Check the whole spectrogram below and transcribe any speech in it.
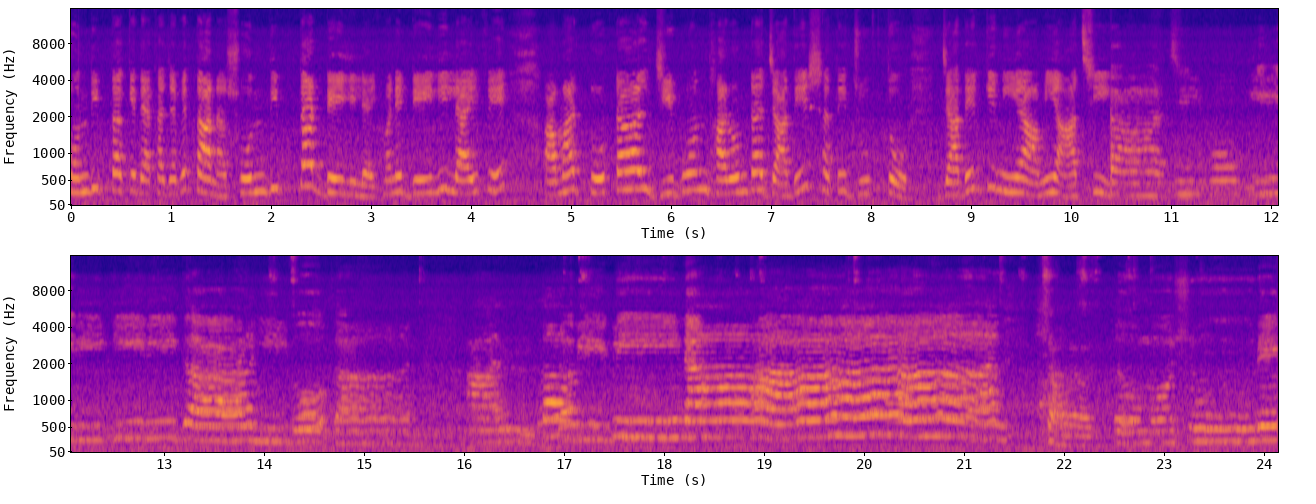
সন্দীপটাকে দেখা যাবে তা না সন্দীপটার ডেইলি লাইফ মানে ডেইলি লাইফে আমার টোটাল জীবন ধারণটা যাদের সাথে যুক্ত, যাদেরকে নিয়ে আমি আছি। গিরি গিরি গাইব সপ্তম সুরে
